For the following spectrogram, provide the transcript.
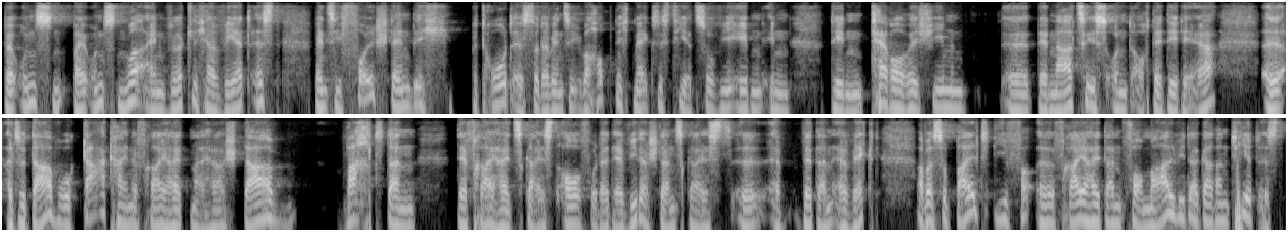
bei uns, bei uns nur ein wirklicher Wert ist, wenn sie vollständig bedroht ist oder wenn sie überhaupt nicht mehr existiert, so wie eben in den Terrorregimen äh, der Nazis und auch der DDR. Also da, wo gar keine Freiheit mehr herrscht, da wacht dann der Freiheitsgeist auf oder der Widerstandsgeist äh, wird dann erweckt. Aber sobald die äh, Freiheit dann formal wieder garantiert ist,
